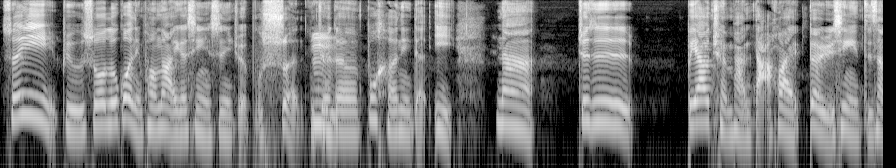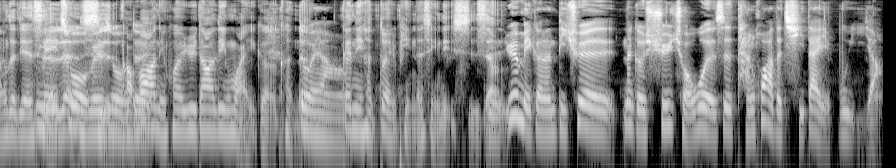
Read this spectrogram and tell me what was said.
所以比如说，如果你碰到一个心理师，你觉得不顺，你觉得不合你的意，那就是不要全盘打坏对于心理智商这件事的认识，搞不好你会遇到另外一个可能对啊跟你很对平的心理师。这样，因为每个人的确那个需求或者是谈话的期待也不一样。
